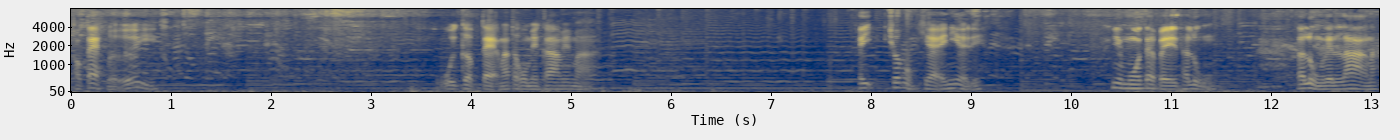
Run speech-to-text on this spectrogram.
เอาแตกเลยอุ้ยเกือบแตกนะถ้าโอเมก้าไม่มา เฮ้ยช่วยผมเคลียร์ไอ้นี่หน่อยดิอย่ามัวแต่ไปถลุงถลุงเลนล่างนะ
